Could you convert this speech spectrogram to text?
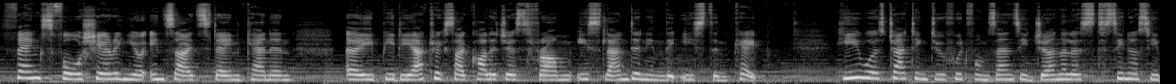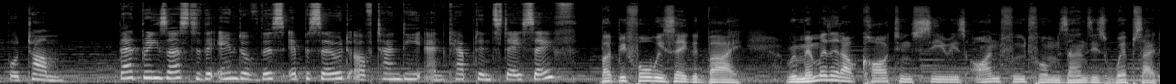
Thanks for sharing your insights, Dane Cannon a pediatric psychologist from East London in the Eastern Cape. He was chatting to Food for Mzansi journalist Sinesipho Tom. That brings us to the end of this episode of Thandi and Captain Stay Safe. But before we say goodbye, remember that our cartoon series on Food for Mzansi's website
